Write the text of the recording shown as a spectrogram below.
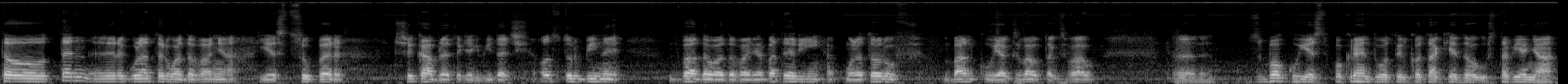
to ten e, regulator ładowania jest super. Trzy kable, tak jak widać, od turbiny, dwa do ładowania baterii, akumulatorów, banku, jak zwał, tak zwał. E, Z boku jest pokrętło tylko takie do ustawienia,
